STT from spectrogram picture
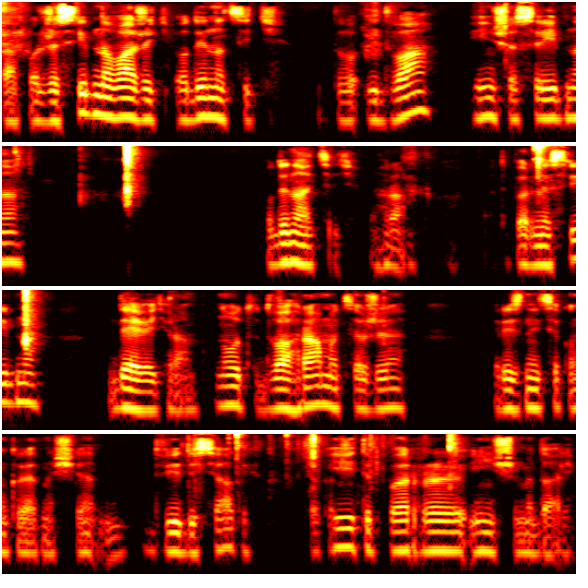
Так, отже, срібна важить 11,2, інша срібна 11 грам. А тепер не срібна 9 грам. Ну от 2 грами це вже різниця конкретна, ще 2 десятих. І тепер е, інші медалі.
